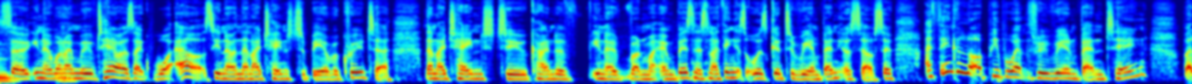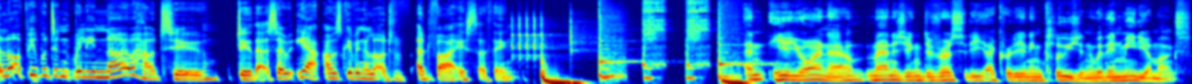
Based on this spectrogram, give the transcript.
So, you know, when I moved here, I was like, what else? You know, and then I changed to be a recruiter. Then I changed to kind of, you know, run my own business. And I think it's always good to reinvent yourself. So I think a lot of people went through reinventing, but a lot of people didn't really know how to do that. So, yeah, I was giving a lot of advice, I think. And here you are now managing diversity, equity, and inclusion within Media Monks.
